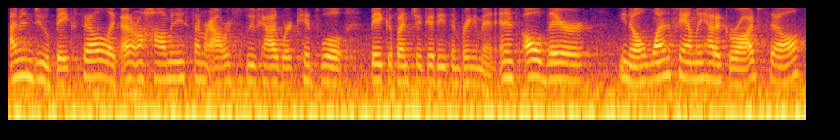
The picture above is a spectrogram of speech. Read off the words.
I'm gonna do a bake sale. Like I don't know how many summer outreaches we've had where kids will bake a bunch of goodies and bring them in, and it's all there you know, one family had a garage sale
